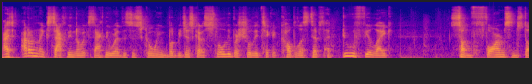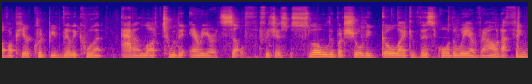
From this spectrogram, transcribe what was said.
I, I don't exactly know exactly where this is going but we just gotta slowly but surely take a couple of steps. I do feel like some farms and stuff up here could be really cool and add a lot to the area itself. If we just slowly but surely go like this all the way around, I think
